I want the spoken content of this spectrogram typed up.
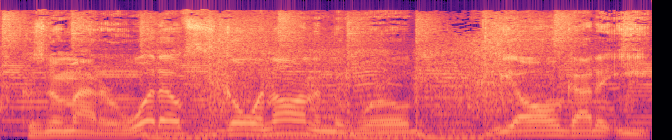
Because no matter what else is going on in the world, we all gotta eat.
